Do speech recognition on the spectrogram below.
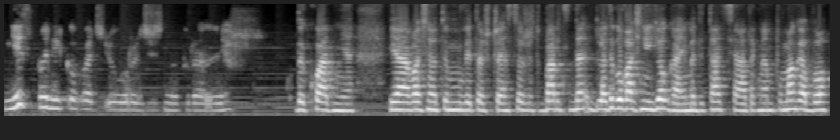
nie spanikować i urodzić naturalnie. Dokładnie. Ja właśnie o tym mówię też często, że bardzo, dlatego właśnie yoga i medytacja tak nam pomaga, bo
